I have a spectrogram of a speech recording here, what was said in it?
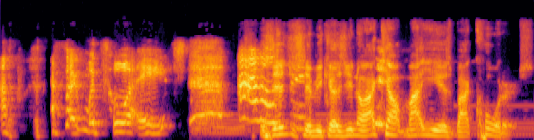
a certain mature age i It's interesting think, because you know I count my years by quarters.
